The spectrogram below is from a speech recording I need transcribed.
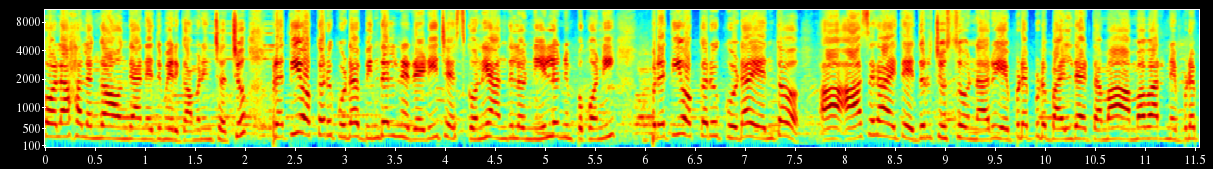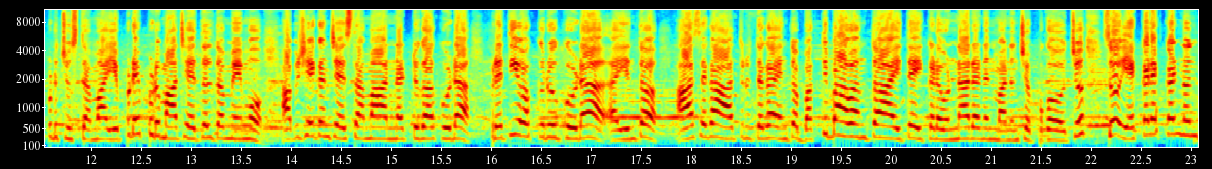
కోలాహలంగా ఉంది అనేది మీరు గమనించవచ్చు ప్రతి ఒక్కరు కూడా బిందెల్ని రెడీ చేసుకొని అందులో నీళ్ళు నింపుకొని ప్రతి ఒక్కరు కూడా ఎంతో ఆశగా అయితే ఎదురు చూస్తూ ఉన్నారు. ఎప్పుడెప్పుడు బయలుదేరుతామా? అమ్మవారిని ఎప్పుడెప్పుడు చూస్తామా? ఎప్పుడెప్పుడు మా చేతులతో మేము అభిషేకం చేస్తామా? అన్నట్టుగా కూడా ప్రతి ఒక్కరూ కూడా ఎంతో ఆశగా ఆతృతగా ఎంతో భక్తి భావంతో అయితే ఇక్కడ ఉన్నారని మనం చెప్పుకోవచ్చు. సో ఎక్కడెక్కడి నుంచి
